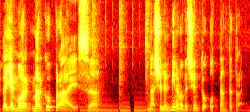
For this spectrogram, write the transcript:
Lei è Mar- Margot Price, nasce nel 1983.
